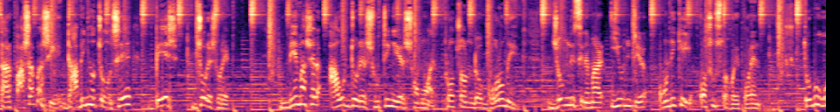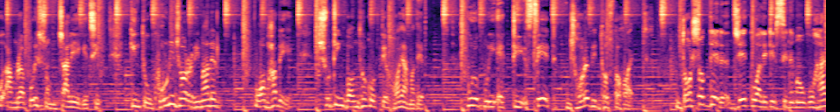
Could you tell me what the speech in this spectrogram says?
তার পাশাপাশি ডাবিংও চলছে বেশ জোরে সোরে মে মাসের আউটডোরের শুটিং এর সময় প্রচণ্ড গরমে জঙ্গলি সিনেমার ইউনিটের অনেকেই অসুস্থ হয়ে পড়েন। তবুও আমরা পরিশ্রম চালিয়ে গেছি। কিন্তু ঘূর্ণিঝড় রিমালের প্রভাবে শুটিং বন্ধ করতে হয় আমাদের। পুরোপুরি একটি সেট ঝড়ে বিধ্বস্ত হয়। দর্শকদের যে কোয়ালিটির সিনেমা উপহার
